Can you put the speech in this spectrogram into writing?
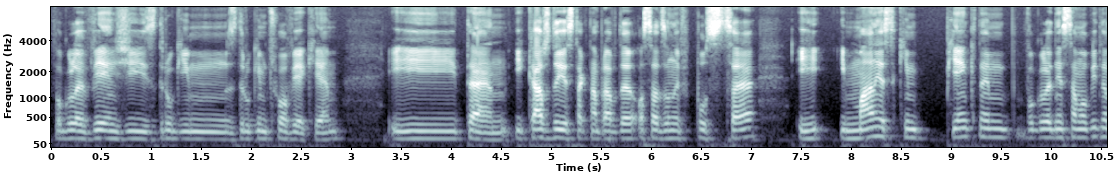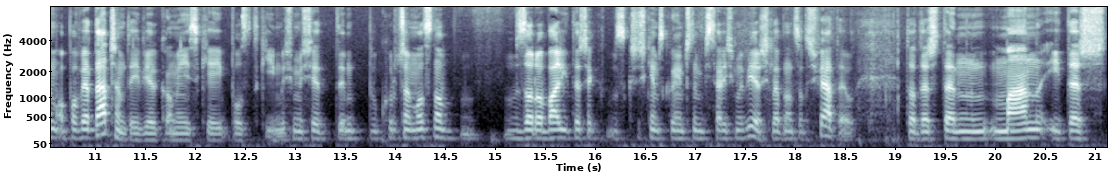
w ogóle więzi z drugim, z drugim człowiekiem. I ten, i każdy jest tak naprawdę osadzony w pustce i, i Man jest takim pięknym, w ogóle niesamowitym opowiadaczem tej wielkomiejskiej pustki. Myśmy się tym, kurczę, mocno wzorowali też, jak z Krzyśkiem Skoniecznym pisaliśmy, wiesz, Ślepnąc od świateł. To też ten Man i też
